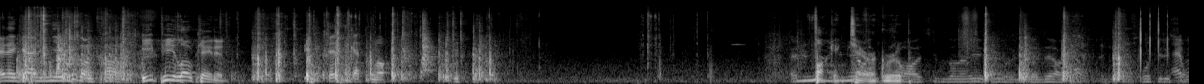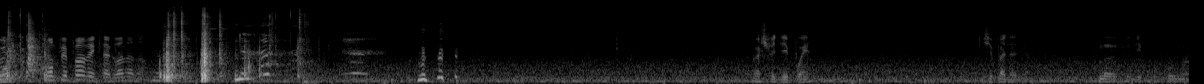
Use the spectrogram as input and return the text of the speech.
Eh les gars, alignez-vous dans le train. EP located. Peut-être 4 morts. Fucking terror group. Genre, si vous vous, euh, des lasers, frottez-les Eh, vous moi. trompez pas avec la grenade. hein. Moi, je fais des points. J'ai pas de laser. Moi, je fais des coucous, moi.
